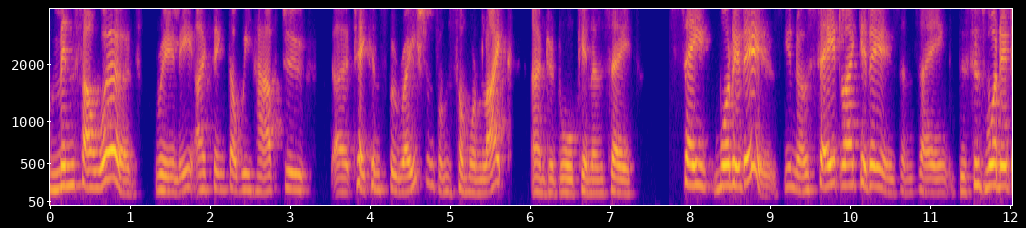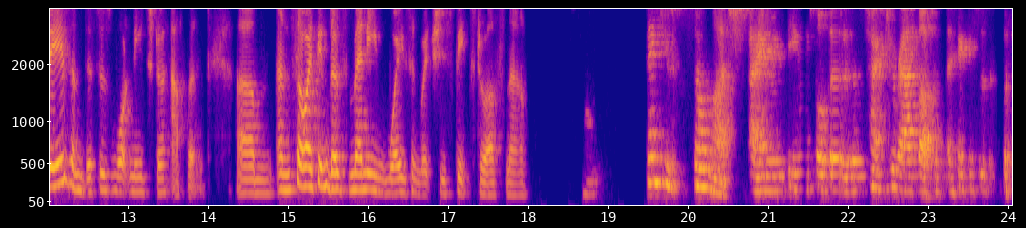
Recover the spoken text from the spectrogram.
mince our words, really. I think that we have to uh, take inspiration from someone like Andrea Dworkin and say, say what it is, you know, say it like it is and saying, this is what it is and this is what needs to happen. Um, and so I think there's many ways in which she speaks to us now. Thank you so much. I'm being told that it is time to wrap up. I think this is the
